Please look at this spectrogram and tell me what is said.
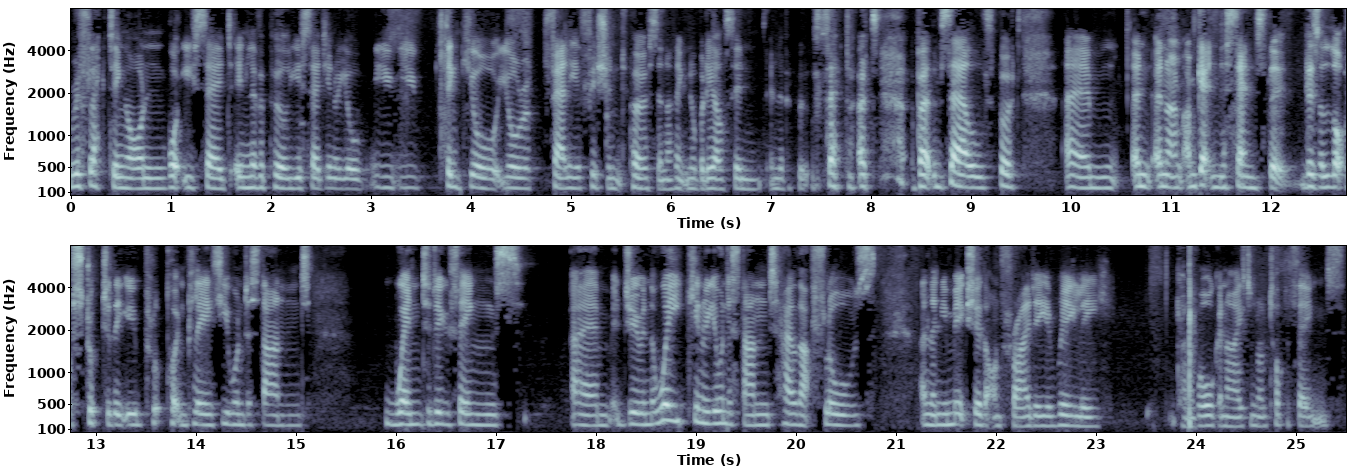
reflecting on what you said in Liverpool. You said, you know, you're you you think you're you're a fairly efficient person. I think nobody else in, in Liverpool said that about themselves. But um, and and I'm, I'm getting the sense that there's a lot of structure that you put in place. You understand when to do things um, during the week. You know, you understand how that flows, and then you make sure that on Friday you're really kind of organised and on top of things.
